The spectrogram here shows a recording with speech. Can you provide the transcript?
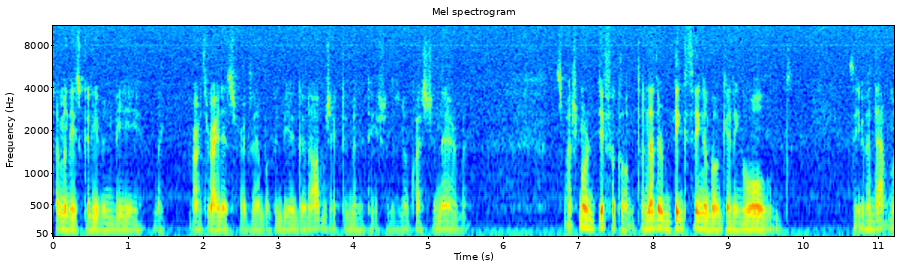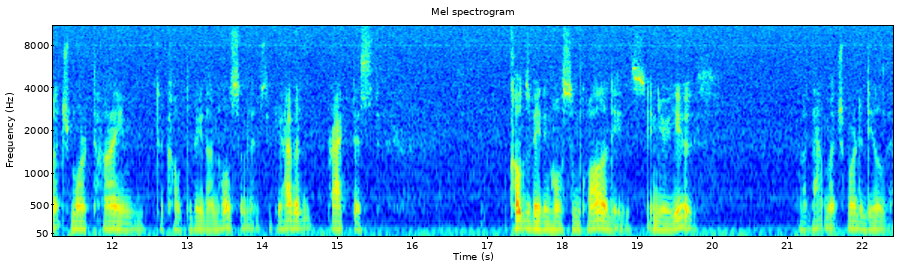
Some of these could even be, like arthritis, for example, could be a good object of meditation. There's no question there, but it's much more difficult. Another big thing about getting old is that you've had that much more time to cultivate unwholesomeness. If you haven't practiced cultivating wholesome qualities in your youth, you've got that much more to deal with.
